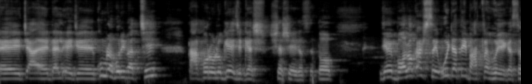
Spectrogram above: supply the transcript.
এই চা- এই যে কুমড়া বড়ি ভাজছি, তারপর হলো গিয়ে যে গ্যাস শেষ হয়ে গেছে। তো যে বলক আসছে, ওইটাতেই ভাতটা হয়ে গেছে।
